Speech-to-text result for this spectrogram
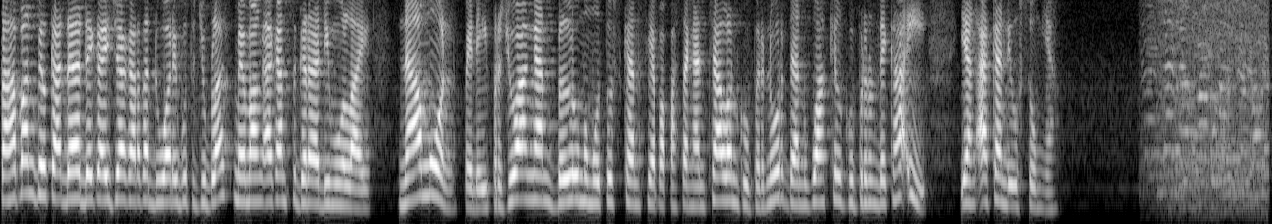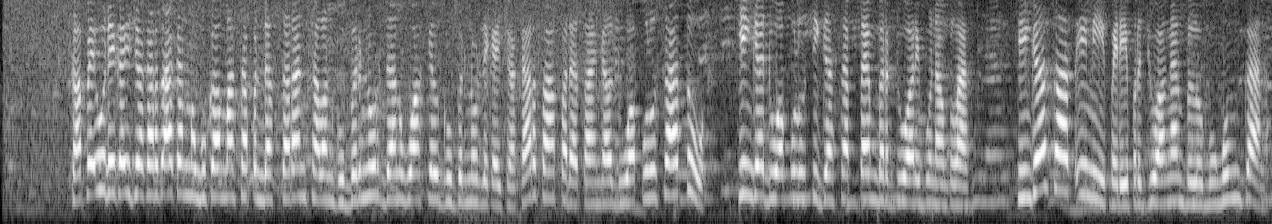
Tahapan Pilkada DKI Jakarta 2017 memang akan segera dimulai. Namun, PDI Perjuangan belum memutuskan siapa pasangan calon gubernur dan wakil gubernur DKI yang akan diusungnya. KPU DKI Jakarta akan membuka masa pendaftaran calon gubernur dan wakil gubernur DKI Jakarta pada tanggal 21 hingga 23 September 2016. Hingga saat ini, PDI Perjuangan belum mengumumkan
